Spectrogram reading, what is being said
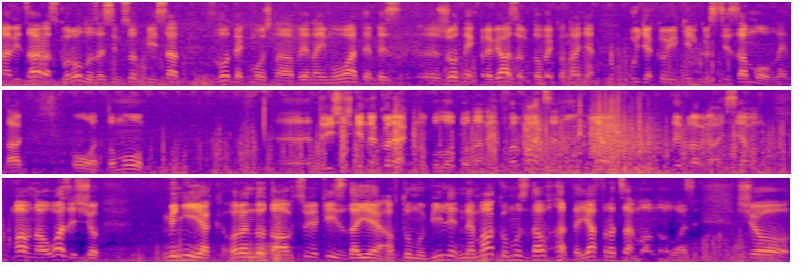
Навіть зараз королу за 750 злотих можна винаймувати без е, жодних прив'язок до виконання будь-якої кількості замовлень. Так? От, тому е, трішечки некоректно було подана інформація. Ну, я виправляюся. Я вам мав на увазі, що мені, як орендодавцю, який здає автомобілі, нема кому здавати. Я про це мав на увазі. Що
